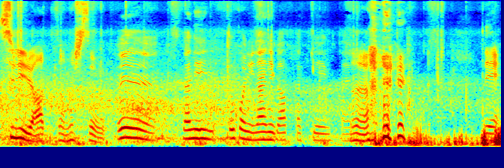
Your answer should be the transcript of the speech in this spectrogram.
スリルあって楽しそう。うん。何どこに何があったっけ？みたいな、うん。ね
